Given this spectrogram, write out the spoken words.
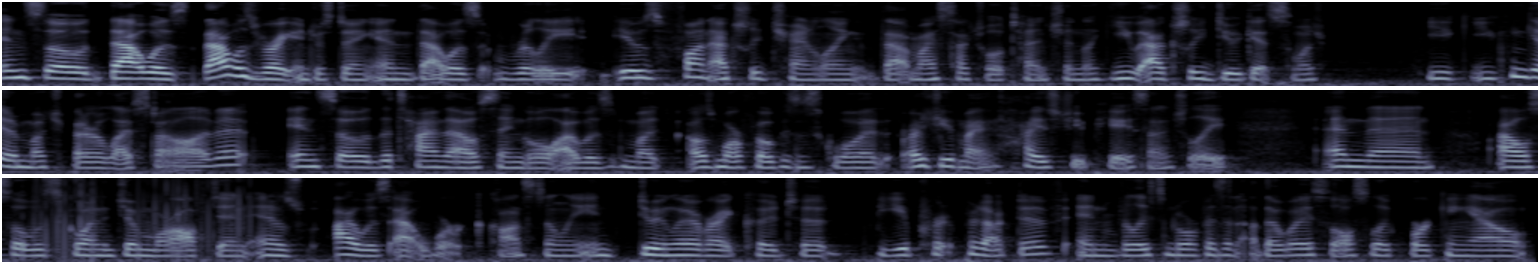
And so that was that was very interesting and that was really it was fun actually channeling that my sexual attention. Like you actually do get so much you, you can get a much better lifestyle out of it. And so the time that I was single, I was much I was more focused in school. I achieved my highest GPA essentially, and then I also was going to gym more often, and was I was at work constantly and doing whatever I could to be pr- productive and release endorphins in other ways. So also like working out,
